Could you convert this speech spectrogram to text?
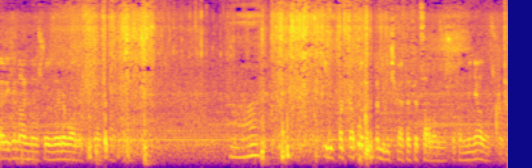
оригинальная, что заливалась. Ага. И под капотом табличка от официала, что там менялось, что-то.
